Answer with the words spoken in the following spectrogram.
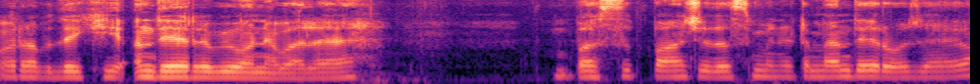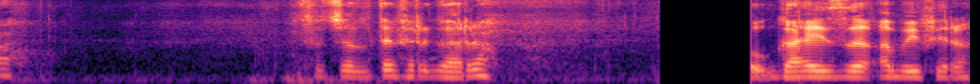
और अब देखिए, अंधेरा भी होने वाला है। बस पाँच दस मिनट में अंधेर हो जाएगा। सो चलते फिर घर। तो गाइज़ अभी फिर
